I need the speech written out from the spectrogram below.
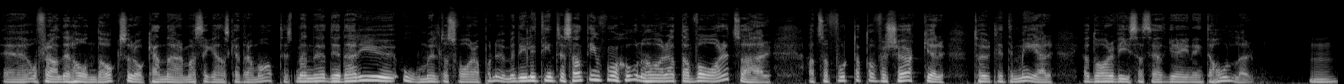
eh, och för all del Honda också då kan närma sig ganska dramatiskt. Men eh, det där är ju omöjligt att svara på nu. Men det är lite intressant information att höra att det har varit så här. Att så fort att de försöker ta ut lite mer, ja då har det visat sig att grejerna inte håller. Mm.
